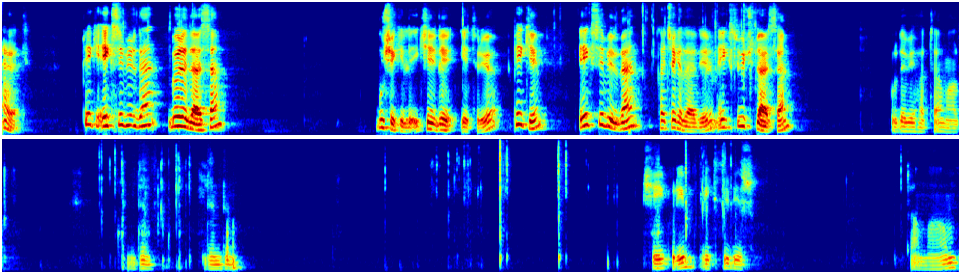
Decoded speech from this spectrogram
Evet. Peki eksi 1'den böyle dersem bu şekilde ikili getiriyor. Peki eksi 1'den kaça kadar diyelim? Eksi 3 dersem burada bir hata mı aldık? Dın dın dın. şeyi kurayım. Eksi 1. Tamam.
